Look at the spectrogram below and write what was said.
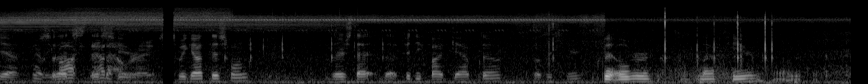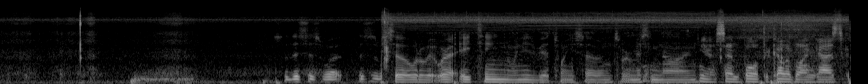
Yeah, So that's this that this here. So we got this one. There's that, that 55 gap though, over here. A bit over left here. So this is what this is. So a little bit, we're at 18, we need to be at 27, so we're missing nine. Yeah, send both the colorblind guys to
